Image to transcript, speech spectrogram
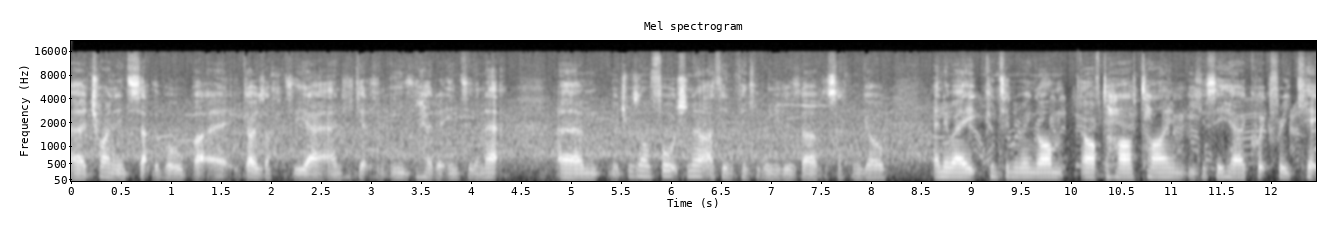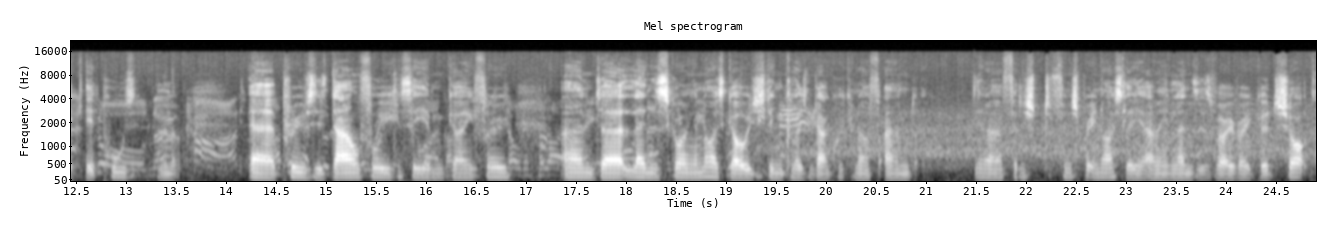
uh, trying to intercept the ball, but it goes off into the air, and he gets an easy header into the net. Um, which was unfortunate. I didn't think he really deserved the second goal. Anyway, continuing on, after half time, you can see here a quick free kick. It pulls, uh, proves his downfall. You can see him going through, and uh, Lens scoring a nice goal. He just didn't close him down quick enough, and you know finished finished pretty nicely. I mean, Lens is very very good shot,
